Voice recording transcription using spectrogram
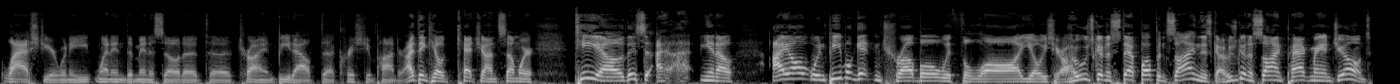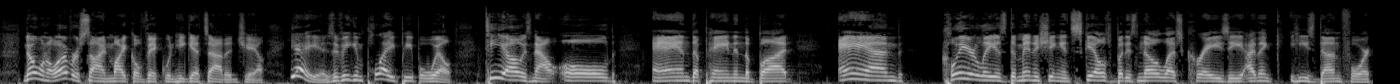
last year when he went into Minnesota to try and beat out uh, Christian Ponder. I think he'll catch on somewhere. To this, I, I, you know, I when people get in trouble with the law, you always hear, oh, "Who's going to step up and sign this guy? Who's going to sign Pac-Man Jones?" No one will ever sign Michael Vick when he gets out of jail. Yeah, he is. If he can play, people will. T.O. is now old and a pain in the butt, and clearly is diminishing in skills, but is no less crazy. I think he's done for.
